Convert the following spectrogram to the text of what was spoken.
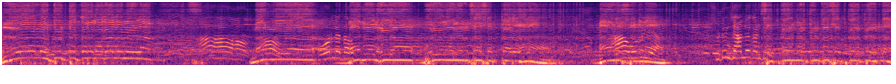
लय मोठी टक्कर बघायला मिळणार. माननीय बाबू भैया भुरेवाल यांचा सत्कार झाला. शूटिंग चालू आहे कंटिन्यू सत्कार मूर्तींचा सत्कार करणं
